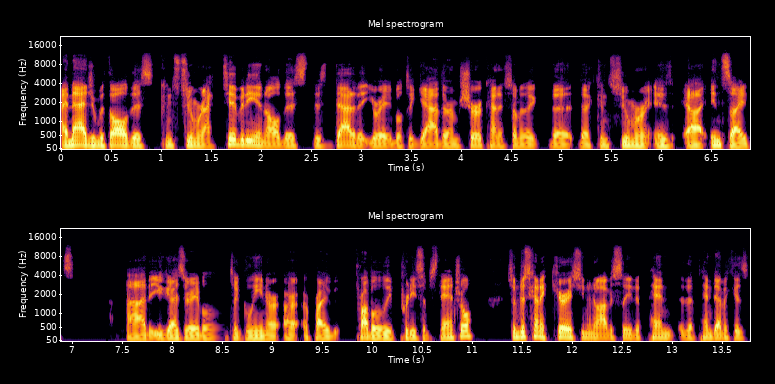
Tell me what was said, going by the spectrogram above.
I imagine with all this consumer activity and all this this data that you're able to gather, I'm sure kind of some of the the, the consumer is, uh, insights uh, that you guys are able to glean are, are, are, probably probably pretty substantial. So I'm just kind of curious. You know, obviously the pen the pandemic is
